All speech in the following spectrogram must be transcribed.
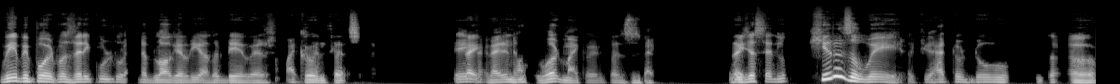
way before it was very cool to write a blog every other day where micro influencers right. i didn't have the word micro influencers back right. we just said look here is a way if you had to do the uh,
